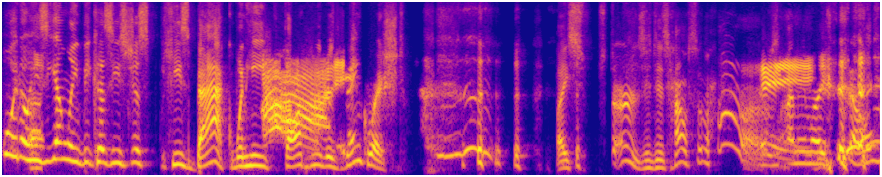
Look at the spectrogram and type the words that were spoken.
Well, you no, he's yelling because he's just he's back when he thought he was vanquished by Sterns in his house of horrors. I mean, like you know,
